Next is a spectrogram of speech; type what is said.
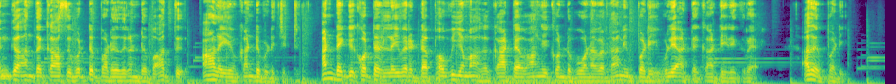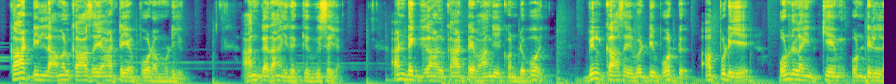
எங்கே அந்த காசு வெட்டுப்படுது கண்டு பார்த்து ஆளையும் கண்டுபிடிச்சிட்டு. அன்றைக்கு கொட்டரில் இவர்கிட்ட பவ்யமாக காட்ட வாங்கி கொண்டு போனவர் தான் இப்படி விளையாட்டு காட்டியிருக்கிறார். அது எப்படி? காட்டில்லாமல் காசை ஆட்டைய போட முடியும். அங்கே தான் இதுக்கு விஷயம். அன்றைக்கு ஆள் காட்டை வாங்கி கொண்டு போய் பில் காசை வெட்டி போட்டு அப்படியே ஒன்லைன் கேம் ஒன்றில்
